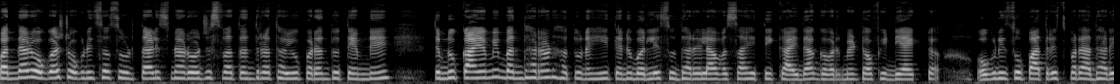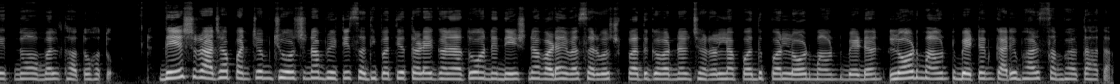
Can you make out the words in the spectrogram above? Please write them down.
પંદર ઓગસ્ટ ઓગણીસો સુડતાલીસના રોજ સ્વતંત્ર થયું, પરંતુ તેમને તેમનું કાયમી બંધારણ હતું નહીં. તેને બદલે સુધારેલા વસાહતી કાયદા ગવર્મેન્ટ ઓફ ઇન્ડિયા એક્ટ ઓગણીસો પાંત્રીસ પર આધારિતનો અમલ થતો હતો. દેશ રાજા પંચમ જ્યોર્જના બ્રિટિશ અધિપત્ય તળે ગણાતો અને દેશના વડા એવા સર્વોચ્ચ પદ ગવર્નર જનરલના પદ પર લોર્ડ માઉન્ટ બેડન, લોર્ડ માઉન્ટ બેટન કાર્યભાર સંભાળતા હતા.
